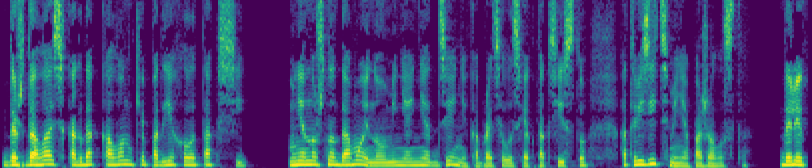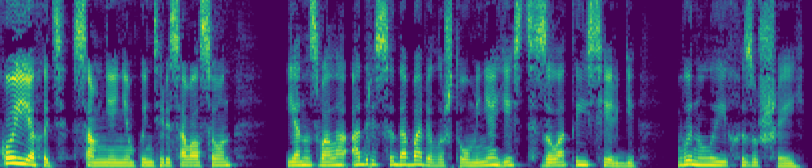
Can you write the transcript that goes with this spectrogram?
Дождалась, когда к колонке подъехало такси. Мне нужно домой, но у меня нет денег, обратилась я к таксисту. Отвезите меня, пожалуйста. Далеко ехать? с сомнением поинтересовался он. Я назвала адрес и добавила, что у меня есть золотые серьги, вынула их из ушей.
